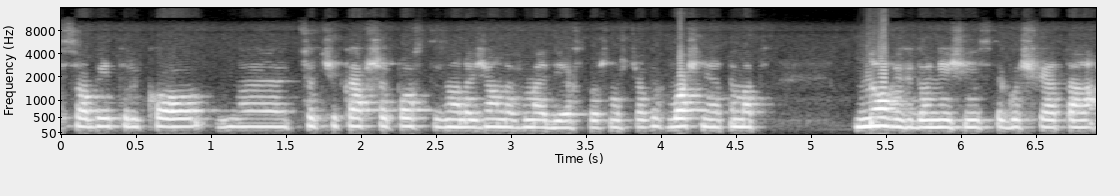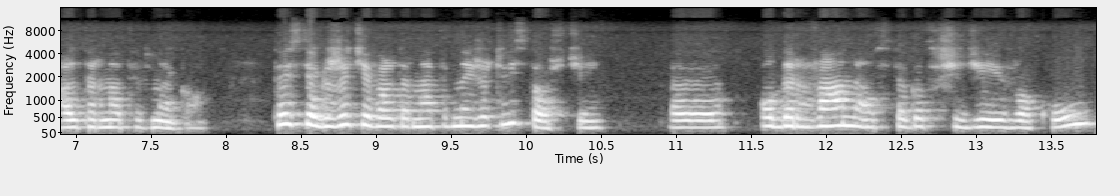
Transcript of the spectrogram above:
sobie tylko mm, co ciekawsze posty znalezione w mediach społecznościowych właśnie na temat nowych doniesień z tego świata alternatywnego. To jest jak życie w alternatywnej rzeczywistości, e, oderwane od tego, co się dzieje wokół,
